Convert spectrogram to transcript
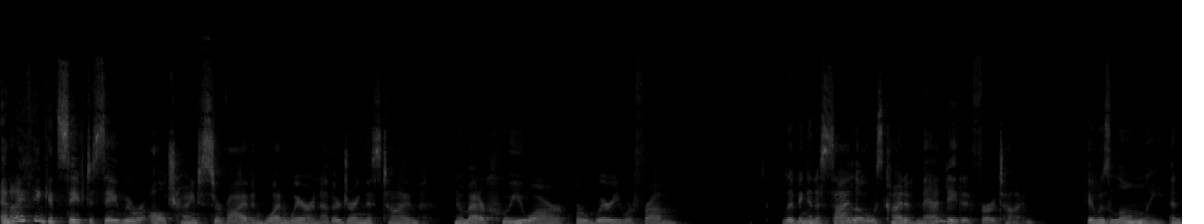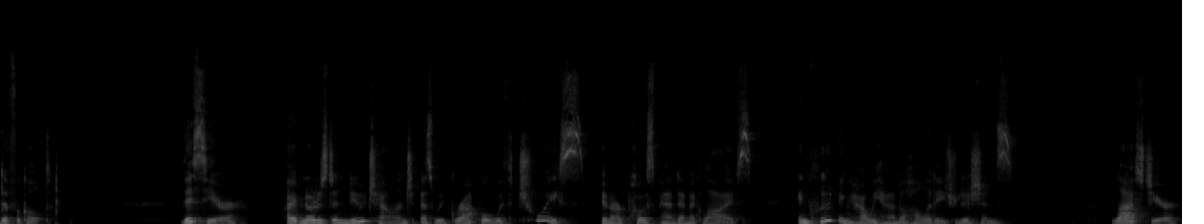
And I think it's safe to say we were all trying to survive in one way or another during this time, no matter who you are or where you were from. Living in a silo was kind of mandated for a time. It was lonely and difficult. This year, I've noticed a new challenge as we grapple with choice in our post pandemic lives including how we handle holiday traditions. Last year,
